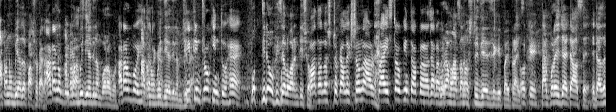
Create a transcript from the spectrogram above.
98500 টাকা। 98 98 দিয়ে দিলাম বরাবর। আটানব্বই হাজার 98 দিয়ে দিলাম জি ফিফটিন প্রো কিন্তু হ্যাঁ। প্রতিটা অফিসিয়াল ওয়ারেন্টি সহ। মাথা নষ্ট কালেকশন আর প্রাইসটাও কিন্তু আপনারা জানাবেন পুরো মাথা নষ্ট দিয়ে দিয়েছে কি পাই প্রাইস. তারপরে এই যে এটা আছে এটা আছে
